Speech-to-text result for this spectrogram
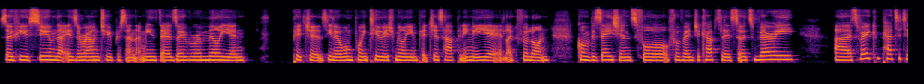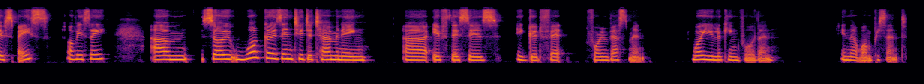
So if you assume that is around 2%, that means there's over a million pitches, you know, 1.2 ish million pitches happening a year, like full on conversations for, for venture capitalists. So it's very, uh, it's a very competitive space, obviously. Um, so, what goes into determining uh, if this is a good fit for investment? What are you looking for then in that 1%?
